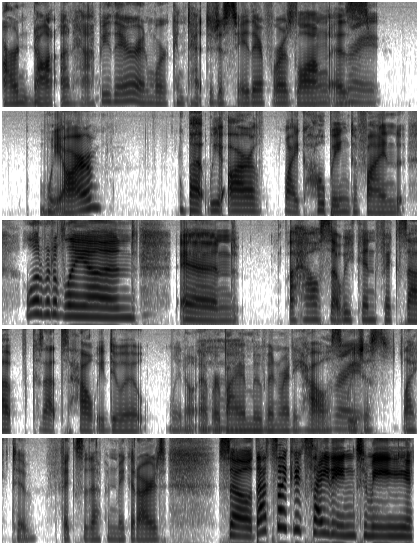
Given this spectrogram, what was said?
are not unhappy there and we're content to just stay there for as long as right. we are. But we are like hoping to find a little bit of land and a house that we can fix up because that's how we do it. We don't ever buy a move in ready house. We Uh-huh. Just like to fix it up and make it ours. So that's like exciting to me.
